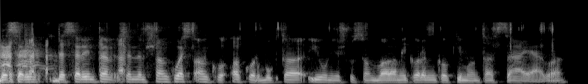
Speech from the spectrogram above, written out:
De, szerint, de szerintem, szerintem Sanko ezt akkor, akkor bukta június 20 valamikor, amikor kimondta a szájával.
